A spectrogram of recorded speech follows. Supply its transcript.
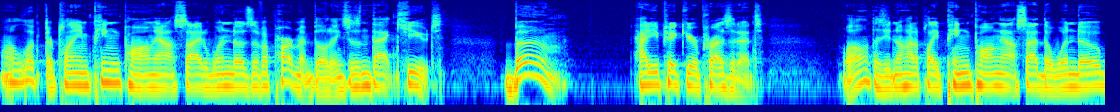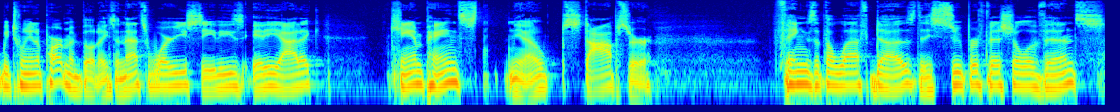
Oh, look, they're playing ping pong outside windows of apartment buildings. Isn't that cute? Boom. How do you pick your president? Well, does he know how to play ping pong outside the window between apartment buildings? And that's where you see these idiotic campaigns, you know, stops or things that the left does, these superficial events,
